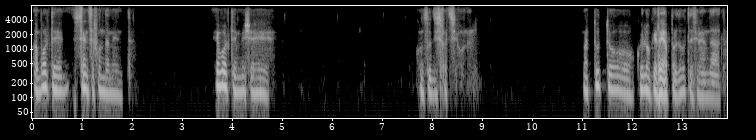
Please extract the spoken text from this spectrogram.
a volte senza fondamento, e a volte invece con soddisfazione. Ma tutto quello che lei ha prodotto se n'è andato.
